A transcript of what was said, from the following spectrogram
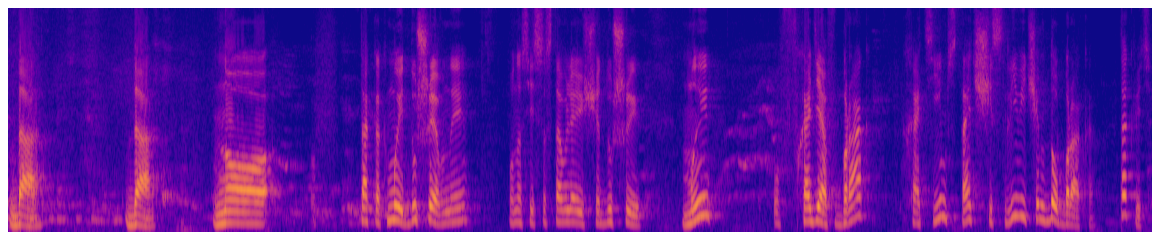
Да, да. Но так как мы душевные, у нас есть составляющая души, мы входя в брак, хотим стать счастливее, чем до брака. Так ведь?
